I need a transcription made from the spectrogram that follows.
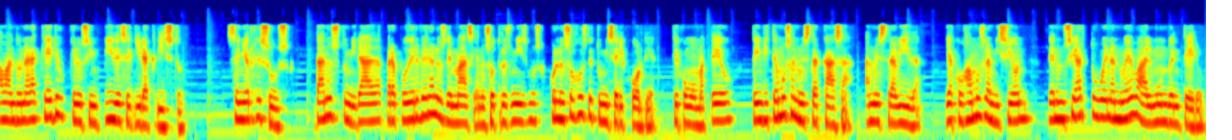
abandonar aquello que nos impide seguir a Cristo. Señor Jesús, Danos tu mirada para poder ver a los demás y a nosotros mismos con los ojos de tu misericordia, que como Mateo te invitemos a nuestra casa, a nuestra vida, y acojamos la misión de anunciar tu buena nueva al mundo entero,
